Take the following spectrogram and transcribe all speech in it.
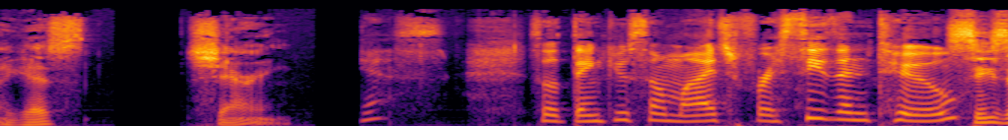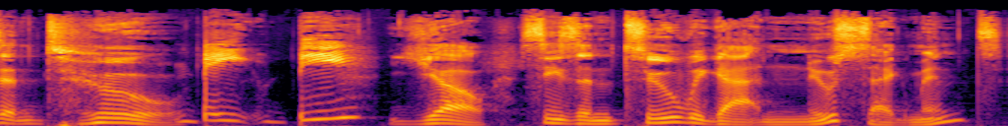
I guess, sharing. Yes. So thank you so much for season two. Season two. Baby. Yo, season two, we got new segments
